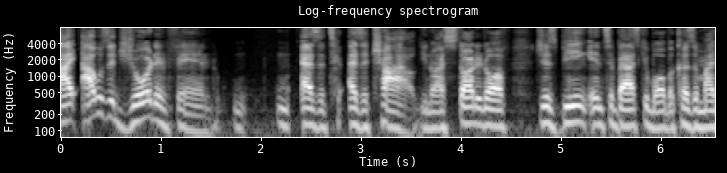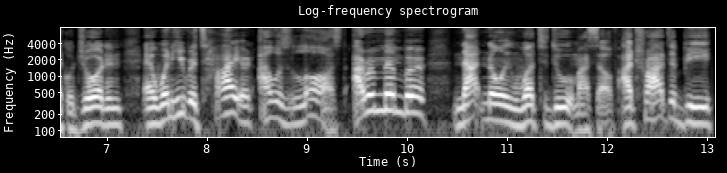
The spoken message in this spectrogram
I, I was a Jordan fan as a as a child. You know, I started off just being into basketball because of Michael Jordan, and when he retired, I was lost. I remember not knowing what to do with myself. I tried to be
